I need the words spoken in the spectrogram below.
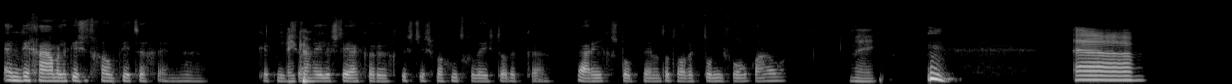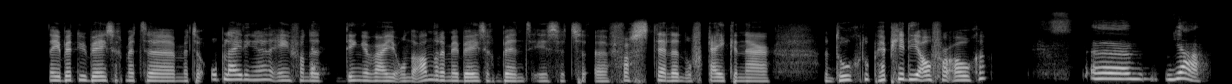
En lichamelijk is het gewoon pittig. En uh, ik heb niet zo'n hele sterke rug. Dus het is wel goed geweest dat ik uh, daarin gestopt ben. Want dat had ik toch niet volgehouden. Nee. uh, je bent nu bezig met, uh, met de opleidingen. Een van de dingen waar je onder andere mee bezig bent, is het vaststellen of kijken naar een doelgroep. Heb je die al voor ogen? Ehm, ja,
